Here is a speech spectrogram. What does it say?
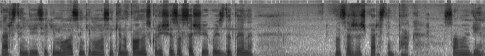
Перстень, дивіться, який малесенький, малесенький. Напевно, скоріше за все, що якоїсь дитини. Ну це ж перстень. Так, саме він.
